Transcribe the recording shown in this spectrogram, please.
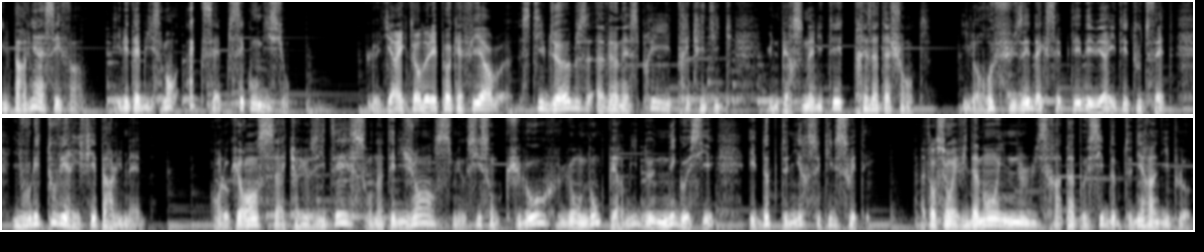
il parvient à ses fins, et l'établissement accepte ses conditions. Le directeur de l'époque affirme Steve Jobs avait un esprit très critique, une personnalité très attachante. Il refusait d'accepter des vérités toutes faites. Il voulait tout vérifier par lui-même. En l'occurrence, sa curiosité, son intelligence, mais aussi son culot lui ont donc permis de négocier et d'obtenir ce qu'il souhaitait. Attention, évidemment, il ne lui sera pas possible d'obtenir un diplôme,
